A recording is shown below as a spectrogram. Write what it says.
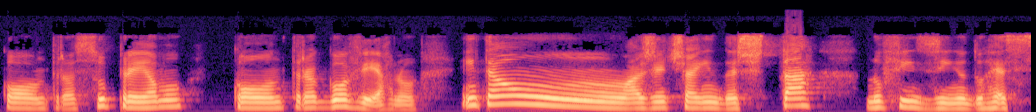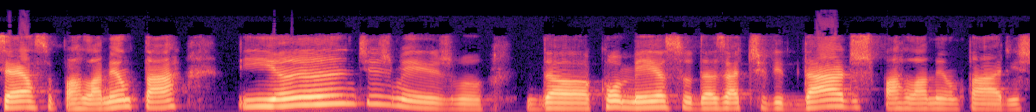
contra Supremo, contra governo. Então, a gente ainda está no finzinho do recesso parlamentar e antes mesmo do começo das atividades parlamentares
